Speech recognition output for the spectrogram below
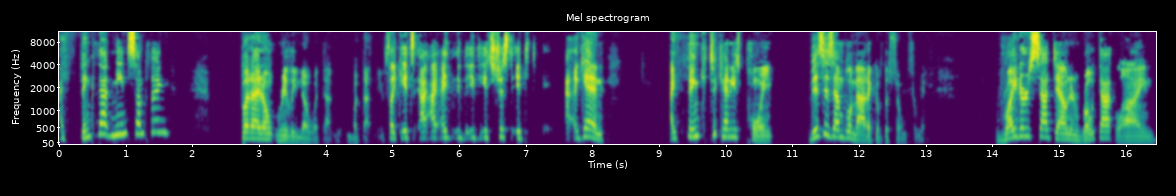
I think that means something, but I don't really know what that what that means. Like it's I I I- it, it, it's just it's again. I think to Kenny's point, this is emblematic of the film for me. Writers sat down and wrote that line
